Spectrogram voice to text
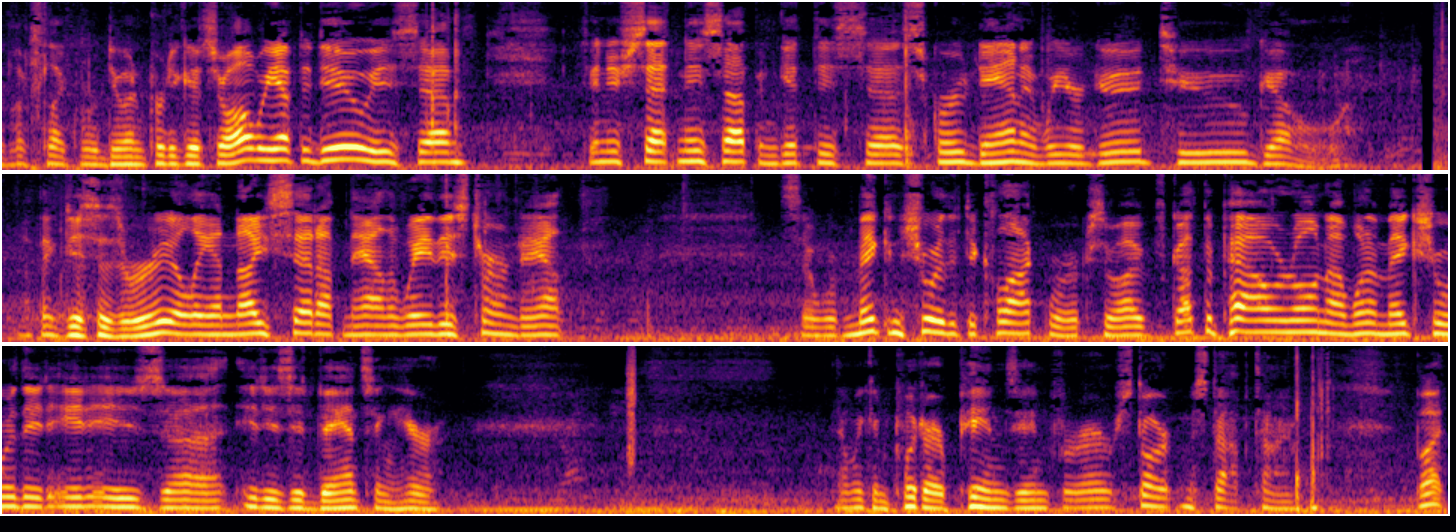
It looks like we're doing pretty good. So all we have to do is um, finish setting this up and get this uh, screwed down and we are good to go. I think this is really a nice setup now the way this turned out. So we're making sure that the clock works. So I've got the power on. I want to make sure that it is uh, it is advancing here. And we can put our pins in for our start and stop time. But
